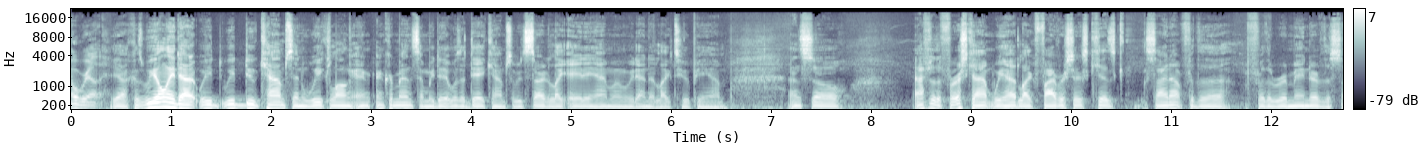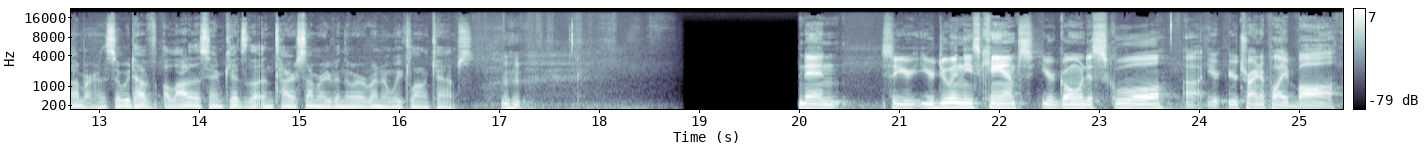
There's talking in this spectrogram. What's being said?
Oh, really? Yeah, because we only did we we'd do camps in week long in- increments, and we did it was a day camp, so we'd start at like 8 a.m. and we'd end at like 2 p.m. And so after the first camp, we had like five or six kids sign up for the for the remainder of the summer, and so we'd have a lot of the same kids the entire summer, even though we were running week long camps. then so you're you're doing these camps, you're going to school, uh, you're you're trying to play ball.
